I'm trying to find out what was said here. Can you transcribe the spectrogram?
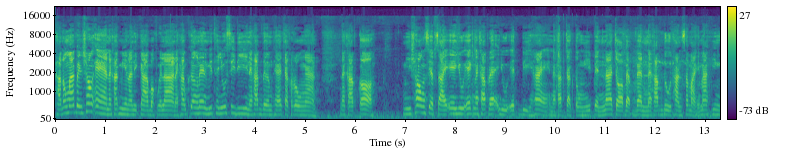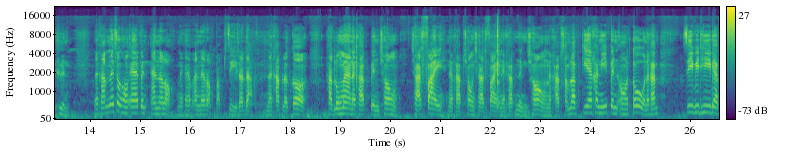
ถัดลงมาเป็นช่องแอร์นะครับ มีนาฬิกาบอกเวลานะครับ เครื่องเล่นวิทยุซีดีนะครับ เดิมแท้จากโรงงานนะครับ ก็มีช่องเสียบสาย AUX นะครับ และ USB ให้นะครับ จากตรงนี้เป็นหน้าจอแบบแบนนะครับ ดูทันสมัยมากยิ่งขึ้นนะครับ ในส่วนของแอร์เป็น Analog นะครับ Analog ปรับ 4 ระดับนะครับ แล้วก็ถัดลงมานะครับเป็นช่องชาร์จไฟนะครับ ช่องชาร์จไฟนะครับหนึ่งช่องนะครับสำหรับเกียร์คันนี้เป็นออโต้นะครับ CVT แบบ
